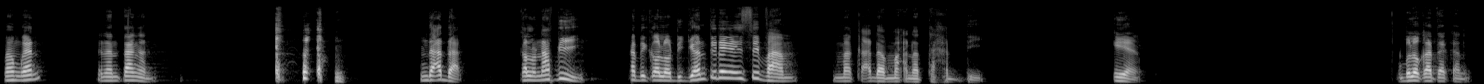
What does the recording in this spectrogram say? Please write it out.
Paham kan? Tantangan. Tidak ada. Kalau nafi. Tapi kalau diganti dengan istifham, maka ada makna tahaddi. Iya. Belum katakan.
